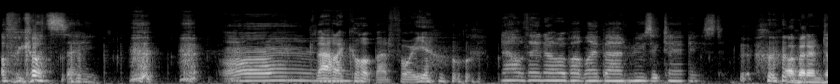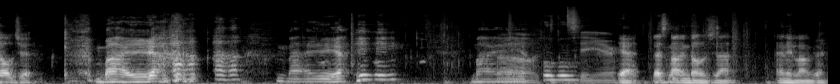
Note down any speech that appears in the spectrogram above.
Oh, for God's sake! Glad I caught that for you. Now they know about my bad music taste. I better indulge it. My my my. oh dear. Yeah, let's not indulge that any longer.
